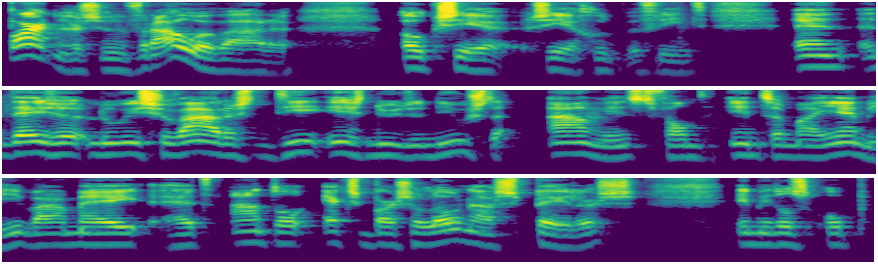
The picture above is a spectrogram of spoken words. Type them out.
partners, hun vrouwen waren ook zeer, zeer goed bevriend. En deze Luis Suarez, die is nu de nieuwste aanwinst van Inter Miami, waarmee het aantal ex-Barcelona-spelers inmiddels op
